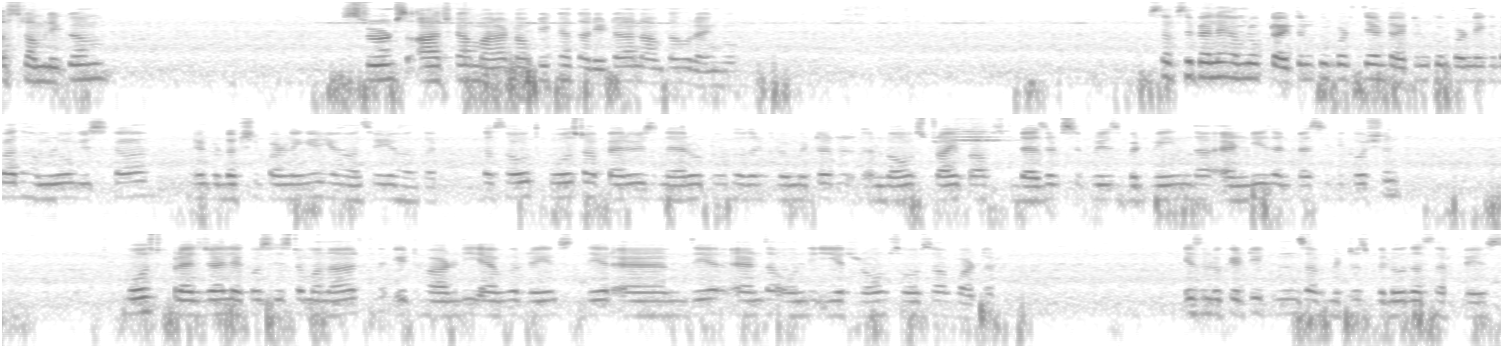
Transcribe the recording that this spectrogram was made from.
अस्सलाम वालेकुम स्टूडेंट्स, आज का हमारा टॉपिक है the return of the huarango. सबसे पहले हम लोग टाइटल को पढ़ते हैं। टाइटल को पढ़ने के बाद हम लोग इसका इंट्रोडक्शन पढ़ लेंगे यहाँ से यहाँ तक। The south coast of Peru is narrow 2000 kilometre long stripe of desert squeeze between the Andes and Pacific Ocean fragile ecosystem on earth, it hardly ever rains there and there and the only year-round source of water is located tens of meters below the surface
